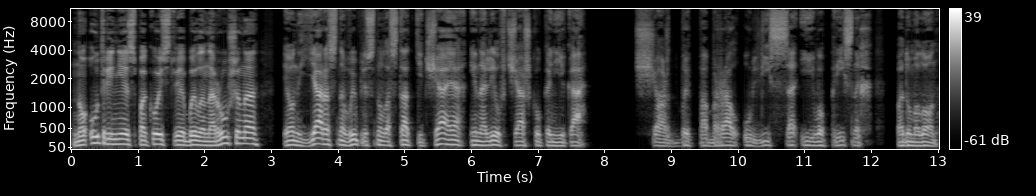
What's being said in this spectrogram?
но утреннее спокойствие было нарушено, и он яростно выплеснул остатки чая и налил в чашку коньяка. «Черт бы побрал Улисса и его присных!» — подумал он.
